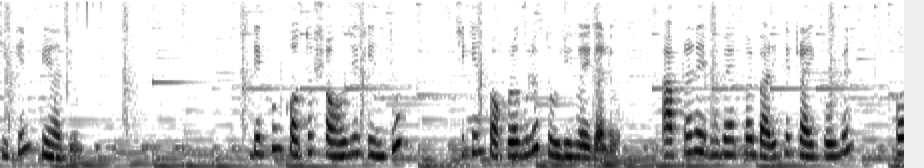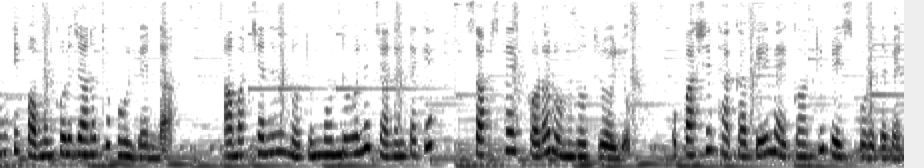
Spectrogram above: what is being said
চিকেন পেঁয়াজু। দেখুন কত সহজে কিন্তু চিকেন পকোড়াগুলো তৈরি হয়ে গেল। আপনারা এভাবে একবার বাড়িতে ট্রাই করবেন ও আমাকে কমেন্ট করে জানাতে ভুলবেন না। আমার চ্যানেলে নতুন বন্ধু হলে চ্যানেলটাকে সাবস্ক্রাইব করার অনুরোধ রইল। ও পাশে থাকা বেল আইকনটি প্রেস করে দেবেন।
